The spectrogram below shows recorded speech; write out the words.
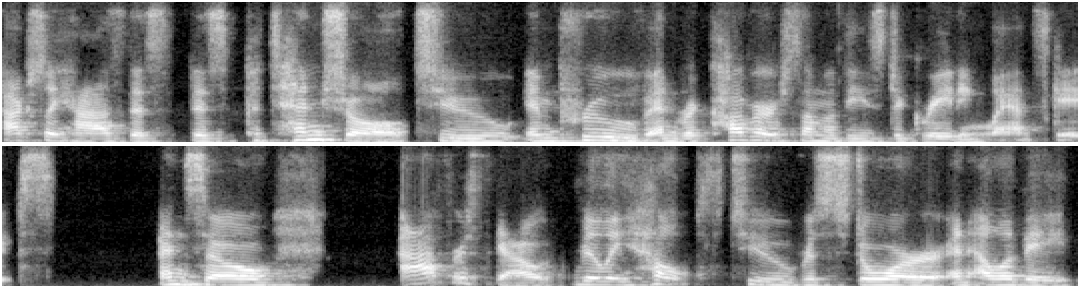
actually has this, this potential to improve and recover some of these degrading landscapes. And so AfriScout really helps to restore and elevate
